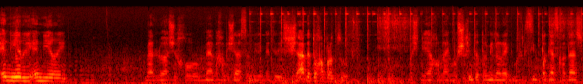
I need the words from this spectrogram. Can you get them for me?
אין ירי, אין ירי. והלוע השחור, 115 מילימטר, ישר לתוך הפרצוף. בשנייה האחרונה הם מושכים את התרמיל הריק, מכניסים פגז חדש,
